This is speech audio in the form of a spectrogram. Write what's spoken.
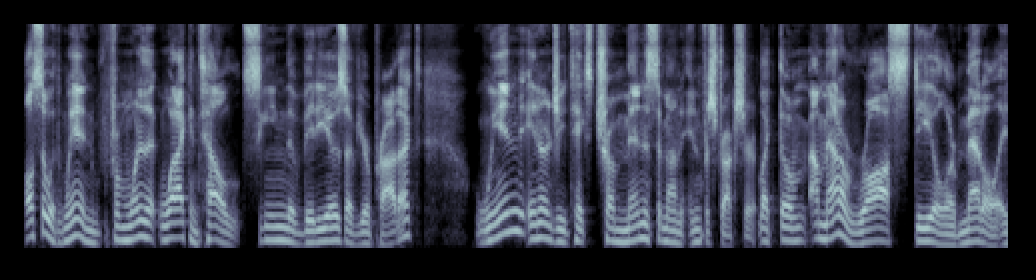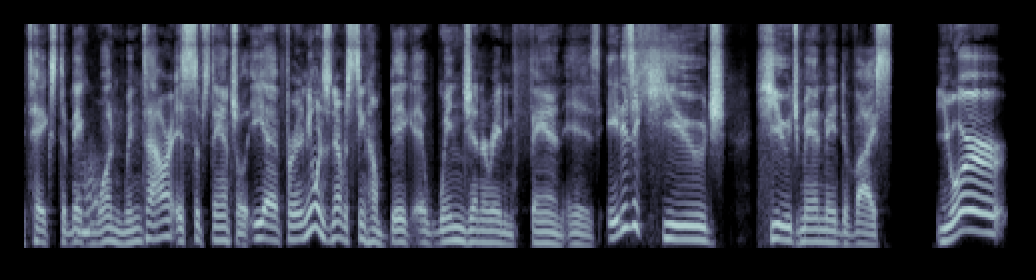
Also with wind, from one of the, what I can tell, seeing the videos of your product, wind energy takes tremendous amount of infrastructure. Like the amount of raw steel or metal it takes to make mm-hmm. one wind tower is substantial. Yeah, for anyone who's never seen how big a wind generating fan is, it is a huge, huge man-made device. Your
